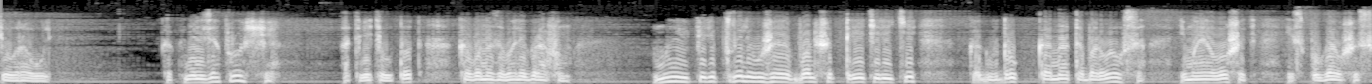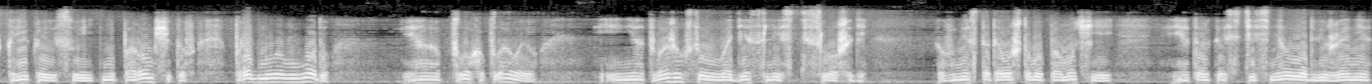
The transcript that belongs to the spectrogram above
спросил Рауль. «Как нельзя проще», — ответил тот, кого называли графом. «Мы переплыли уже больше трети реки, как вдруг канат оборвался, и моя лошадь, испугавшись крика и суетни паромщиков, прыгнула в воду. Я плохо плаваю и не отважился в воде слезть с лошади. Вместо того, чтобы помочь ей, я только стеснял ее движение,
